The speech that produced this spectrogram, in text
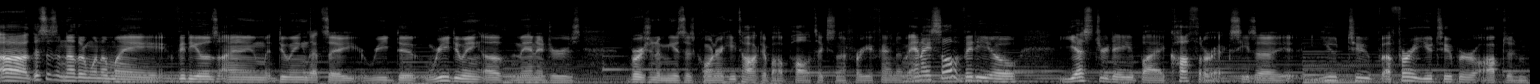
uh, this is another one of my videos I'm doing that's a redo redoing of the manager's version of Muse's Corner. He talked about politics in the furry fandom, and I saw a video yesterday by Kothorix. He's a YouTube, a furry YouTuber, often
